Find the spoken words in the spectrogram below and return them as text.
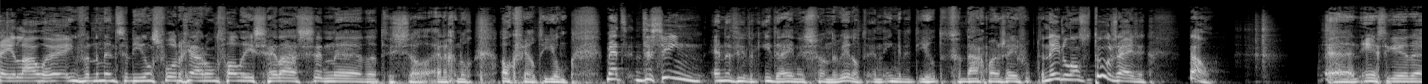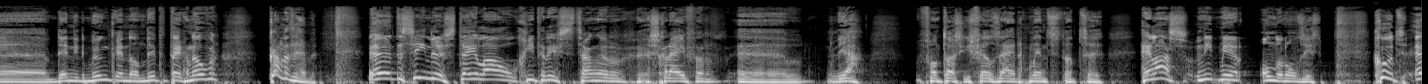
Ja, Theo Lauwe, een van de mensen die ons vorig jaar ontvallen is, helaas. En eh, dat is al erg genoeg. Ook veel te jong. Met The Scene. En natuurlijk iedereen is van de wereld. En Ingrid die hield het vandaag maar eens even op de Nederlandse Tour, zei ze. Nou, eh, de eerste keer eh, Danny de Munk en dan dit er tegenover. Kan het hebben. The Scene dus. Gitarist, zanger, schrijver. ja, fantastisch veelzijdig mens dat helaas niet meer onder ons is. Goed, eh,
